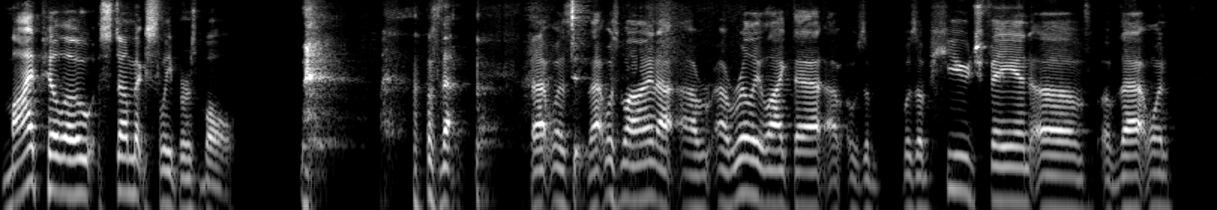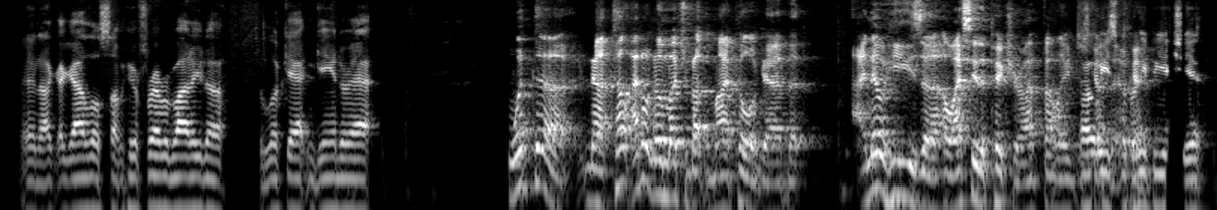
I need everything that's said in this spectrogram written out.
my pillow stomach sleepers bowl. that that was that was mine. I, I, I really like that. I was a was a huge fan of of that one, and I, I got a little something here for everybody to to look at and gander at. What the now? Tell I don't know much about the My Pillow guy, but I know he's. Uh, oh, I see the picture. I finally just oh, got he's that. creepy okay. as shit.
